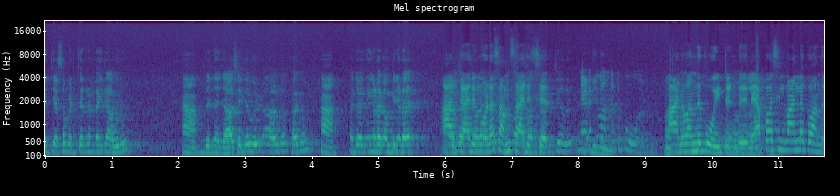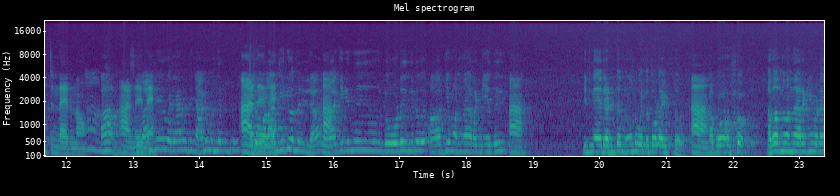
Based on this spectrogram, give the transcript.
വ്യത്യാസം വരുത്തിയിട്ടുണ്ടെങ്കിൽ അവരും പിന്നെ ജാസിന്റെ ആൾക്കാരും മറ്റേ നിങ്ങളുടെ കമ്പനിയുടെ ആൾക്കാരും കൂടെ സംസാരിച്ച് സംസാരിച്ച് വന്നിട്ട് പോവാണ്. ആണ് വന്ന് പോയിട്ടുണ്ട് അല്ലേ? അപ്പൊ സിൽവാനിലൊക്കെ വന്നിട്ടുണ്ടായിരുന്നോ? ആണ് വളാഞ്ചേരിയിൽ ലോഡ് ഇങ്ങനെ ആദ്യം വന്ന് ഇറങ്ങിയത് പിന്നെ രണ്ട് മൂന്ന് കൊല്ലത്തോളായിട്ടോ. അപ്പോ അതന്ന് വന്ന് ഇറങ്ങി ഇവിടെ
